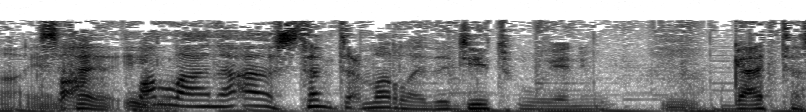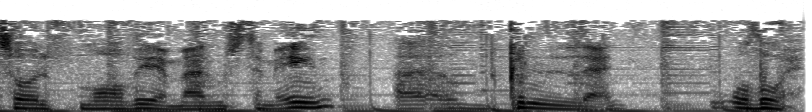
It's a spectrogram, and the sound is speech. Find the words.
آه يعني صح. إيه. والله أنا أستمتع مرة إذا جيت ويعني. وقعدت أسولف مواضيع مع المستمعين آه، بكل يعني وضوح.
